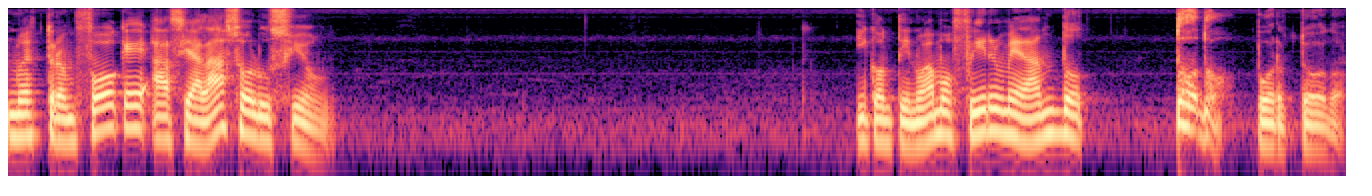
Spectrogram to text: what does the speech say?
nuestro enfoque hacia la solución. y continuamos firme dando todo por todo.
